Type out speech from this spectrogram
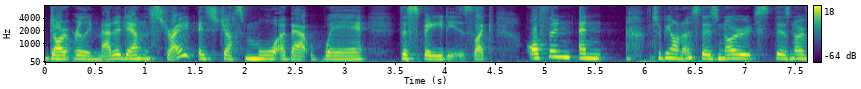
don't really matter down the straight. It's just more about where the speed is. Like often, and to be honest, there's no there's no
